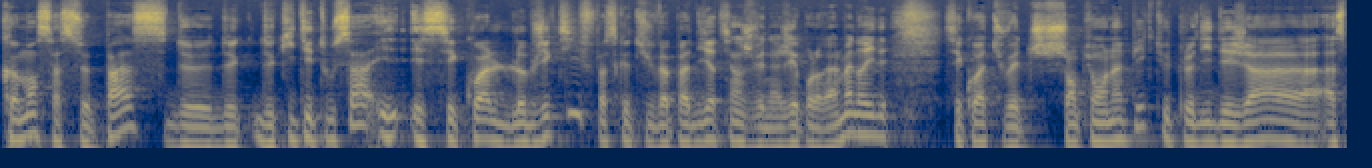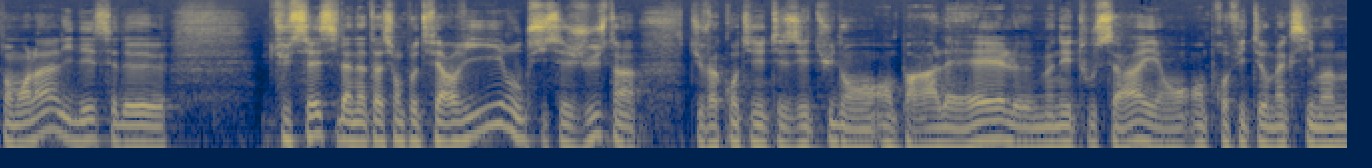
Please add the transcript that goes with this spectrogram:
Comment ça se passe de, de, quitter tout ça Et, c'est quoi l'objectif? Parce que tu vas pas dire, tiens, je vais nager pour le Real Madrid. C'est quoi? Tu veux être champion olympique? Tu te le dis déjà à ce moment-là? L'idée, c'est de... Tu sais si la natation peut te faire vivre ou si c'est juste, tu vas continuer tes études en, parallèle, mener tout ça et en, profiter au maximum?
